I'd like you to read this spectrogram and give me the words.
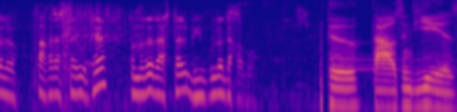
চলো পাকা রাস্তায় উঠে তোমাদের রাস্তার ভিউগুলো দেখাবো 2,000 years.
